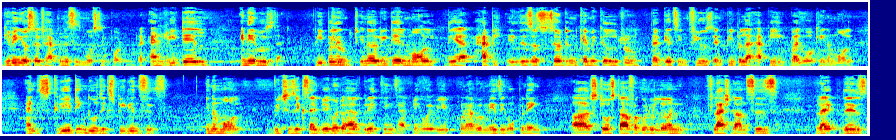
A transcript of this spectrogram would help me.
giving yourself happiness is most important, right? And retail enables that. People in, in a retail mall, they are happy. There's a certain chemical True. that gets infused, and people are happy while walking in a mall. And it's creating those experiences in a mall, which is exciting. We're going to have great things happening over. We're going to have amazing opening. Our store staff are going to learn flash dances, right? There's,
